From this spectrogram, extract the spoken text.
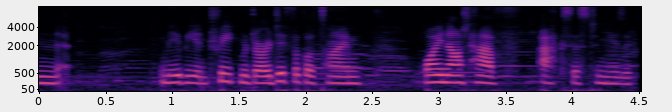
in maybe in treatment or a difficult time why not have access to music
